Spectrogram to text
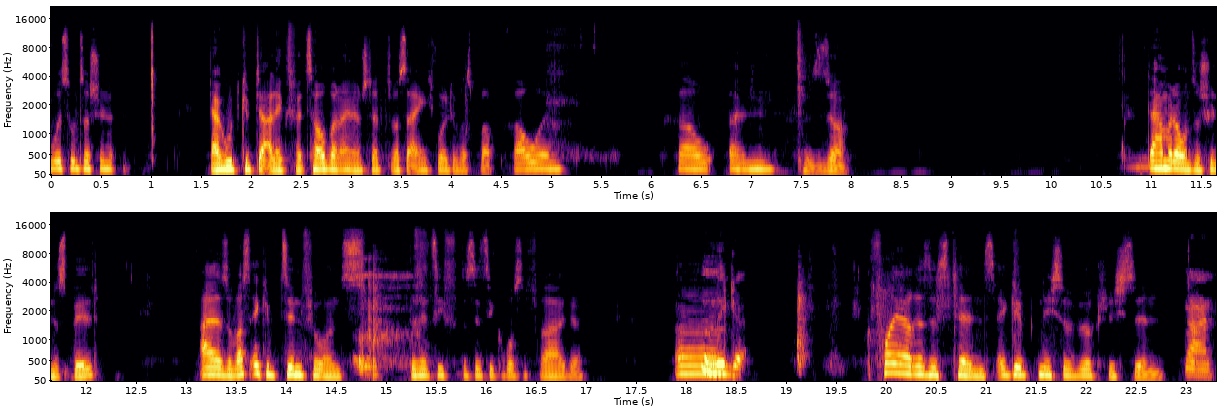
Wo ist unser schöne... Ja gut, gibt der Alex Verzaubern ein, anstatt was er eigentlich wollte, was war Brauen. Brauen. So. Da haben wir doch unser schönes Bild. Also, was ergibt Sinn für uns? Das ist jetzt die, das ist jetzt die große Frage. Ähm, Feuerresistenz ergibt nicht so wirklich Sinn. Nein.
